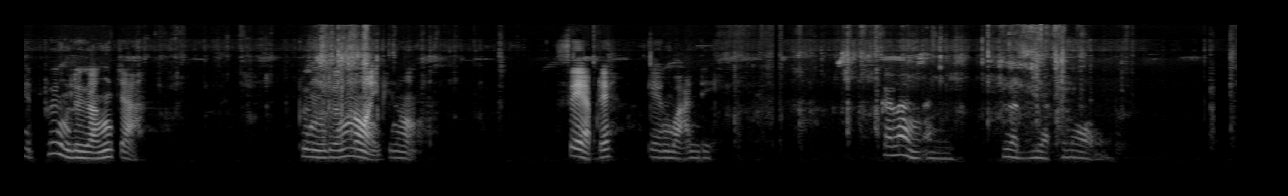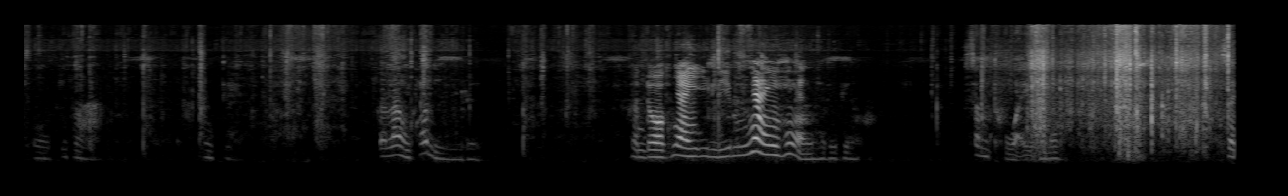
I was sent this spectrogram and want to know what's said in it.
เห็ดพึ่งเหลืองจ้ะพึ่งเหลืองหน่อยพี่น้องแสบเด้ แกงหวานดีกำลังอันเกลือดเบียดพี่น้องโอ้พี่ว่าโอเคกำลังพอดีเลย ขันดอกใหญ่อีหลีมันใหญ่แห้งเลยพี่น้องซ้ำถวยเลยใส่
